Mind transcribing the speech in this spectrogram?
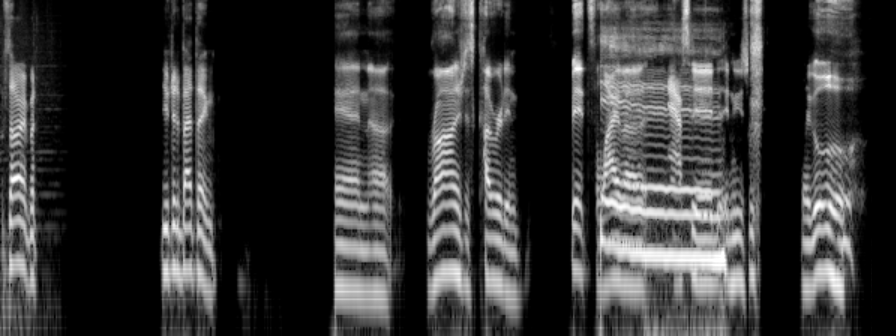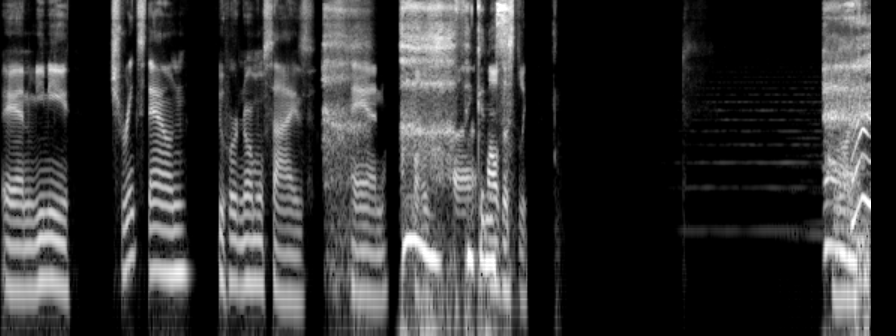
I'm sorry, but you did a bad thing. and uh, Raun is just covered in spit, saliva, Yeah. acid, and he's just like, oh. And Mimi shrinks down to her normal size and falls, uh, falls goodness. asleep.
